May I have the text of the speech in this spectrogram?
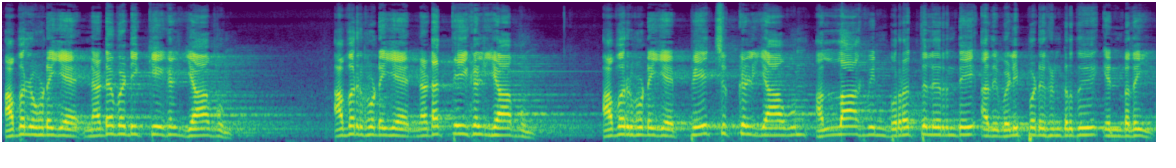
அவர்களுடைய நடவடிக்கைகள் யாவும் அவர்களுடைய நடத்தைகள் யாவும் அவர்களுடைய பேச்சுக்கள் யாவும் அல்லாஹ்வின் புறத்திலிருந்தே அது வெளிப்படுகின்றது என்பதை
